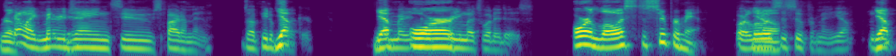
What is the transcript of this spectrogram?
really Kind of like Mary Jane to Spider Man. So Peter Yep. Parker. yep Mary- or pretty much what it is. or lois to superman Or you Lois know. is Superman. Yep. Mhm. Yep.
